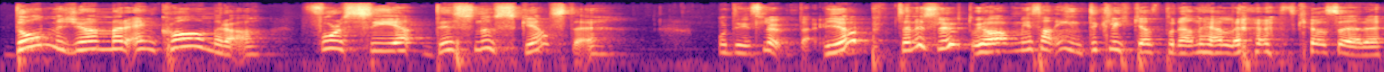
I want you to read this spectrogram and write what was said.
De gömmer en kamera, får se det snuskigaste. Och det är slut där. Japp, sen är det slut och jag har minsann inte klickat på den heller, ska jag säga det.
